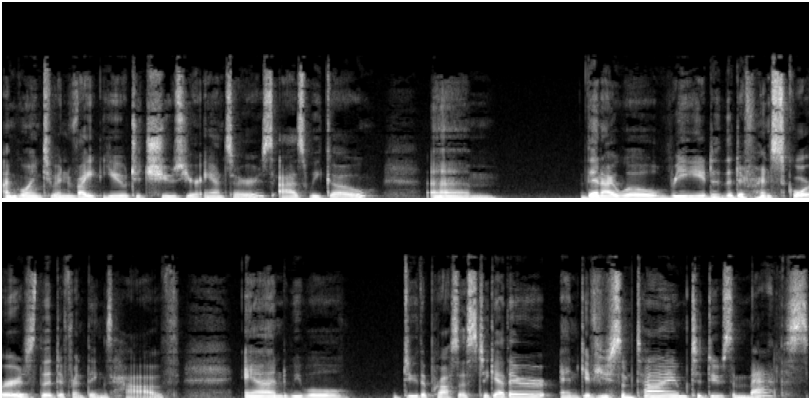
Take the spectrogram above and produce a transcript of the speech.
I'm going to invite you to choose your answers as we go. Um, then I will read the different scores the different things have, and we will do the process together and give you some time to do some maths.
